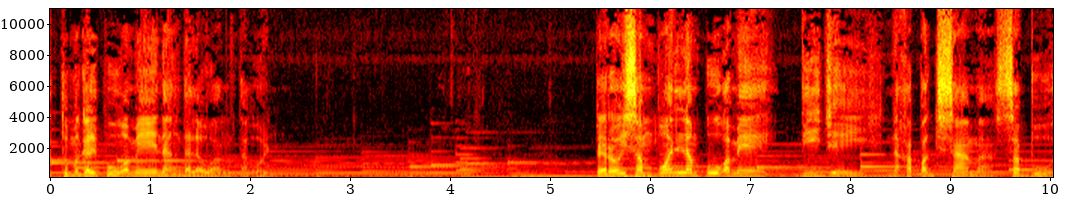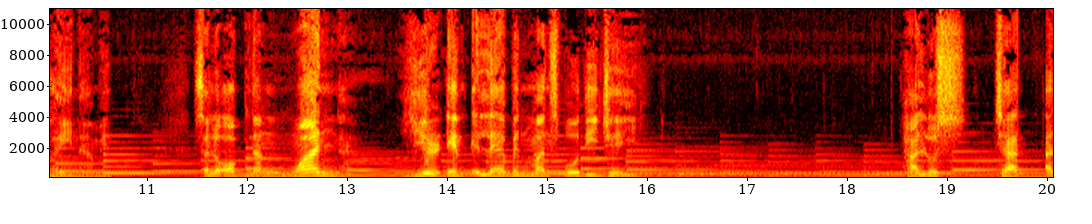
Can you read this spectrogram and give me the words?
At tumagal po kami ng dalawang taon. Pero isang buwan lang po kami, DJ, nakapagsama sa buhay namin. Sa loob ng 1 year and 11 months po, DJ, halos chat at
